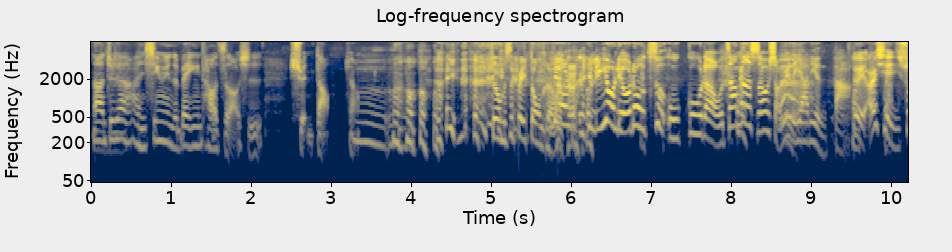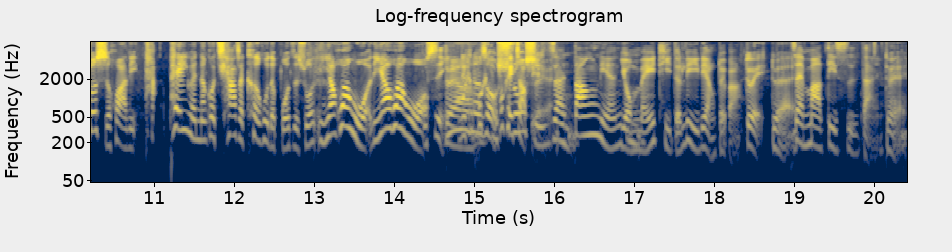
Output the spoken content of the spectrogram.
那就是很幸运的被樱桃子老师选到，这样。嗯，嗯 所以我们是被动的，又又流露出无辜了。我知道那个时候小月的压力很大，对，而且你说实话，你他。配音员能够掐着客户的脖子说：“你要换我，你要换我。”不是因为那时候不可以找实在，当年有媒体的力量，对吧？对。对，在骂第四代，对。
